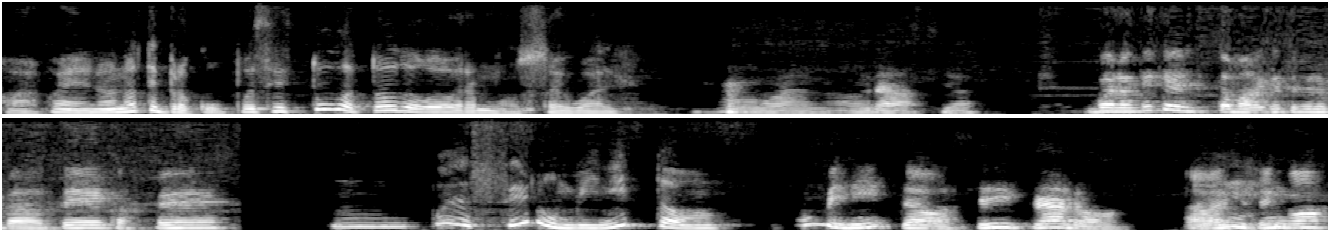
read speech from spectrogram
Ah, bueno, no te preocupes, estuvo todo hermoso igual. Bueno, gracias. Bueno, ¿qué querés tomar? ¿Qué te preparo? ¿Té, café? Mm, ¿Puede ser un vinito? Un vinito, sí, claro. A ver, que tengo,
